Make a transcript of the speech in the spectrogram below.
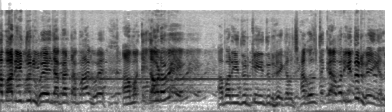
আবার ইঁদুর হয়ে যা, বেটা বাঘ হয়ে। আমাকে কামড়াবে? আবার ইঁদুরকে ইঁদুর হয়ে গেল, ছাগল থেকে আবার ইঁদুর হয়ে গেল।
